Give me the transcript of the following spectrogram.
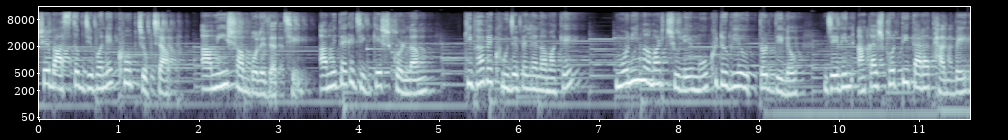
সে বাস্তব জীবনে খুব চুপচাপ। আমি সব বলে যাচ্ছি। আমি তাকে জিজ্ঞেস করলাম, কীভাবে খুঁজে পেলেন আমাকে? মনিম আমার চুলে মুখ ডুবিয়ে উত্তর দিল, যেদিন আকাশ ভর্তি তারা থাকবে,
